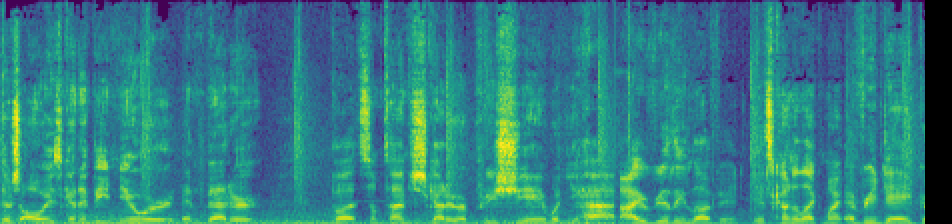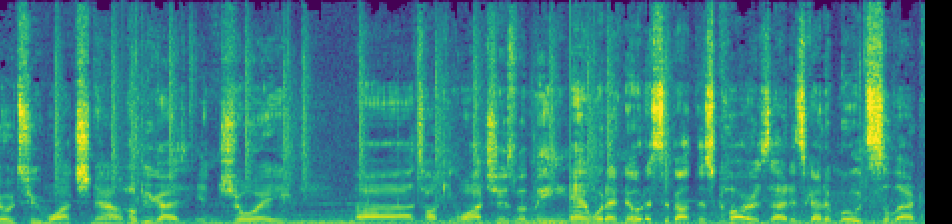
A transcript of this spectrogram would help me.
there's always going to be newer and better, but sometimes you just got to appreciate what you have. I really love it. It's kind of like my everyday go-to watch now. Hope you guys enjoy uh, talking watches with me. And what I noticed about this car is that it's got a mode select.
